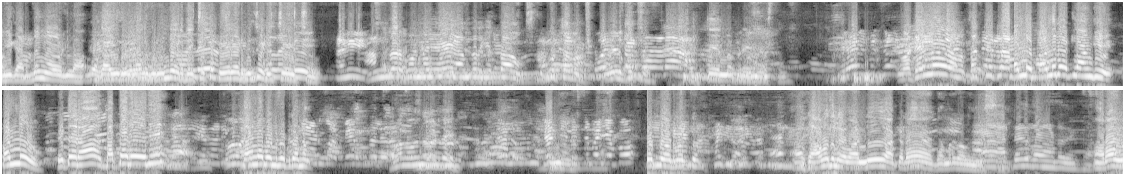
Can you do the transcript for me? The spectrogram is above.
నీకు అర్థం కావట్లా? ఒక ఐదు నలుగురు ఉండి తెచ్చి పేరు అడిపించి ఇచ్చేయచ్చు అందరికి ఉన్నాయి అందరికి ఇస్తాం. కూర్చోమా. వెళ్ళి కూర్చో. చెప్తే ఉన్నప్పుడు ఏం చేస్తాం? పళ్ళు పళ్ళు పెట్టలాంకి పళ్ళు. పెట్టారా? బత్తాగా ఇది పళ్ళ పళ్ళు పెట్టుకోమా పట్టు, పట్టు, పట్టు. ఆ, కావదులే వాళ్ళు అక్కడ గందరగోళం రా.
